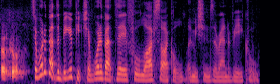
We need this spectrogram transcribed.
Of course. So, what about the bigger picture? What about their full life cycle emissions around a vehicle?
